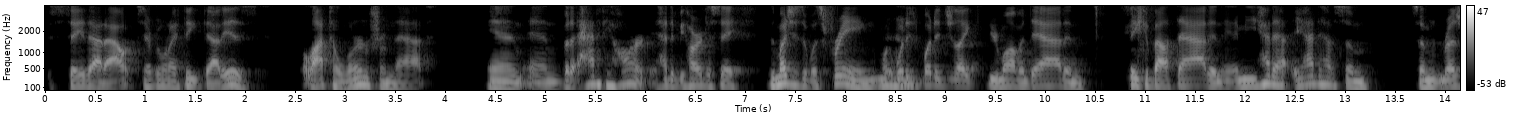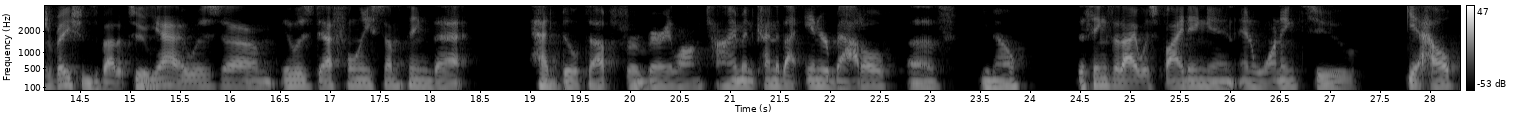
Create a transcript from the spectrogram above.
to say that out to everyone. I think that is a lot to learn from that, and and but it had to be hard. It had to be hard to say as much as it was freeing. What, what Mhm. did what did you like your mom and dad and think about that? And, and I mean, you had to you had to have some some reservations about it too. Yeah, it was um it was definitely something that had built up for a very long time and kind of that inner battle of, you know, the things that I was fighting and and wanting to get help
